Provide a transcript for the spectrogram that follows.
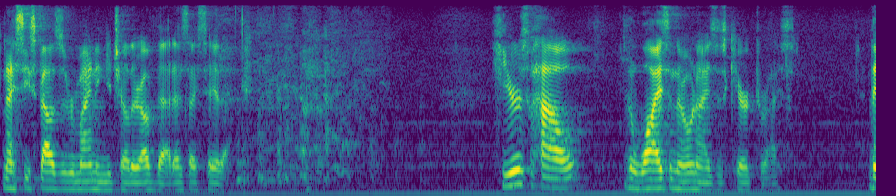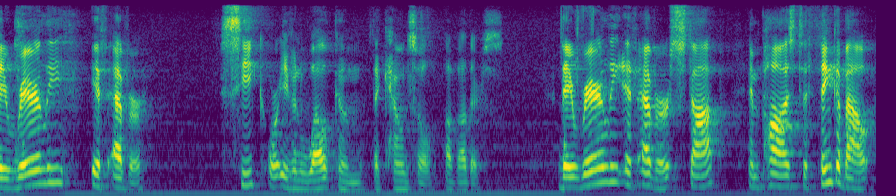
And I see spouses reminding each other of that as I say that. Here's how the wise in their own eyes is characterized they rarely, if ever, seek or even welcome the counsel of others. They rarely, if ever, stop and pause to think about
